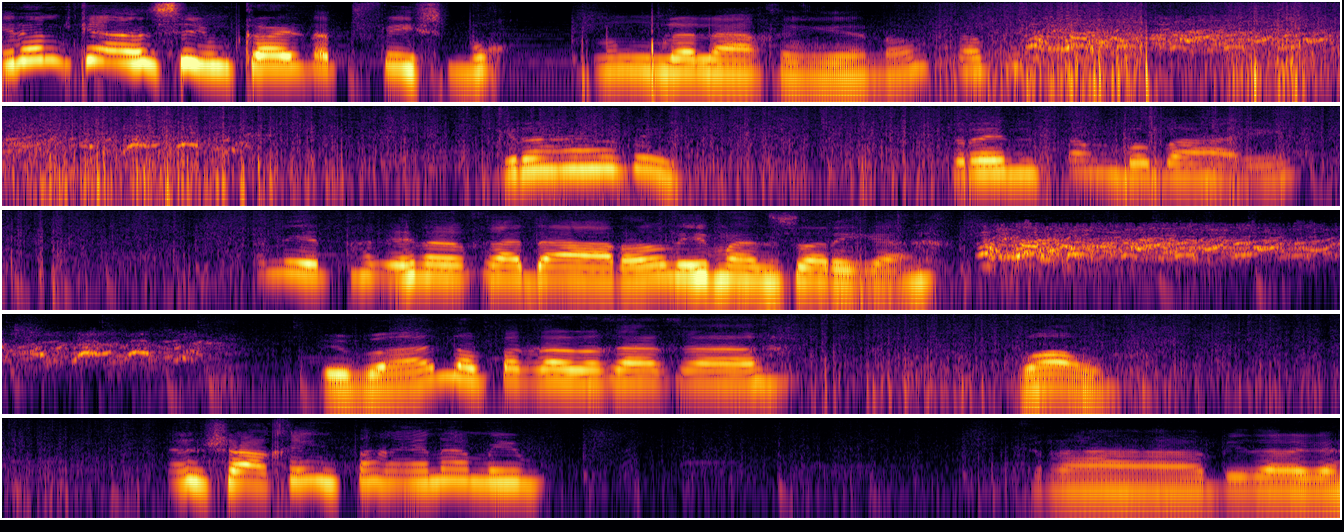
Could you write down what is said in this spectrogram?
Ilan ka ang SIM card at Facebook nung lalaking yun, no? Tapos, grabe. Trentang babae. Ano yun? Takina kada araw, may mansari ka. diba? Napaka nakaka... Wow. Ang shocking. Tangina, may... Grabe talaga.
